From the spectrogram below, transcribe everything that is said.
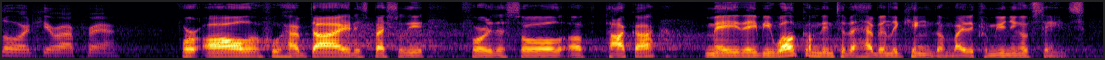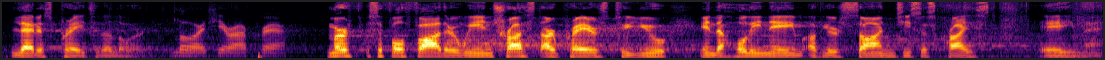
Lord, hear our prayer. For all who have died, especially for the soul of Taka, may they be welcomed into the heavenly kingdom by the communion of saints. Let us pray to the Lord. Lord, hear our prayer. Merciful Father, we entrust our prayers to you in the holy name of your Son, Jesus Christ. Amen.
